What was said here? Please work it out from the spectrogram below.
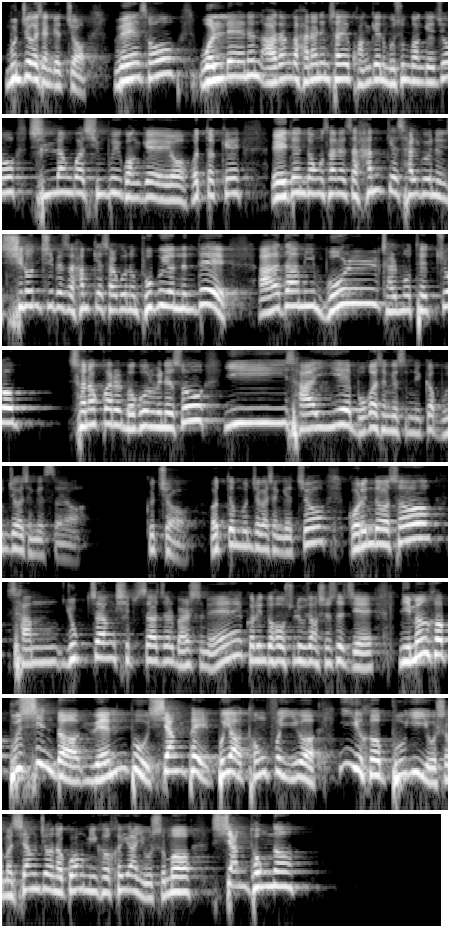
문제가 생겼죠. 왜서 원래는 아담과 하나님 사이의 관계는 무슨 관계죠? 신랑과 신부의 관계예요. 어떻게 에덴 동산에서 함께 살고 있는 신혼집에서 함께 살고 있는 부부였는데 아담이 뭘 잘못했죠? 선악과를 먹음으로 인해서 이 사이에 뭐가 생겼습니까? 문제가 생겼어요. 그렇죠? 어떤 문제가 생겼죠? 고린도서 3 6장 14절 말씀에 고린도后书6章14节你们和不信的原不相配不要同父一恶义和不义有什么相交呢光明和黑暗有什么相通呢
